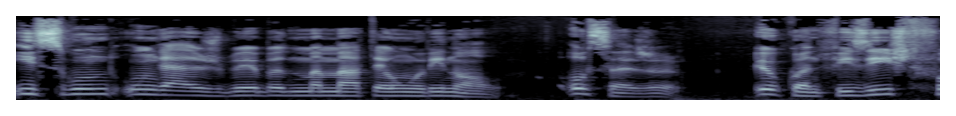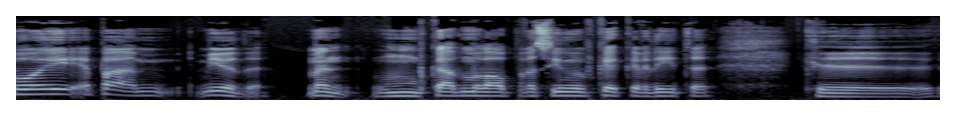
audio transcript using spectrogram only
e segundo, um gajo bêbado me mata é um urinol. Ou seja, eu quando fiz isto foi, epá, miúda, mano, um bocado moral para cima porque acredita que,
